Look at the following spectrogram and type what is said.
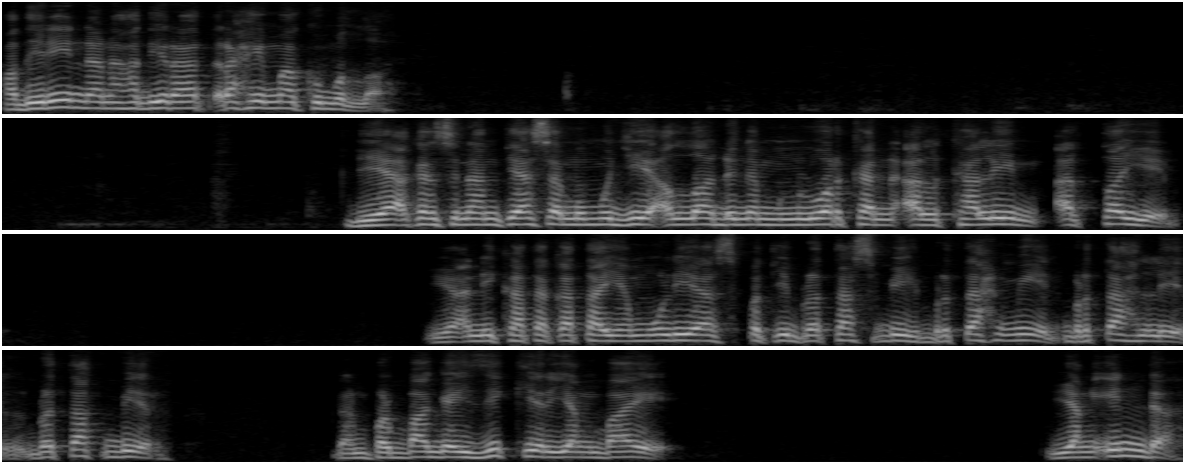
Hadirin dan hadirat rahimakumullah. Dia akan senantiasa memuji Allah dengan mengeluarkan al-kalim at-tayyib. Yakni kata-kata yang mulia seperti bertasbih, bertahmid, bertahlil, bertakbir dan pelbagai zikir yang baik yang indah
